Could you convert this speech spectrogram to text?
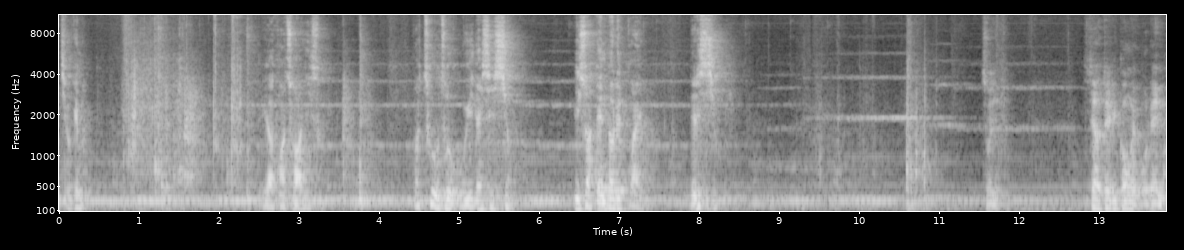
就咁嘛，你要看错意思，我处处为你设想，伊煞颠倒咧怪我，伫咧受你。所以，这对你讲话无礼貌，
